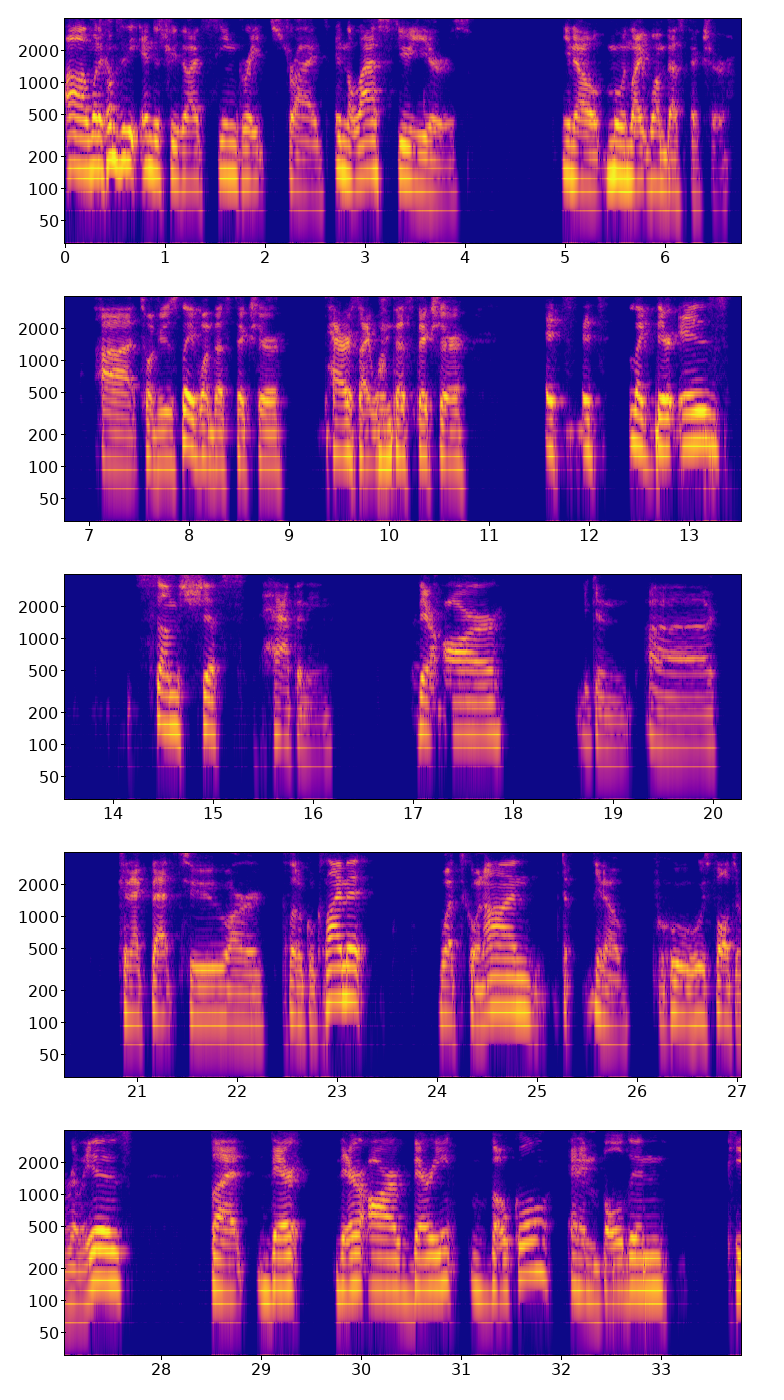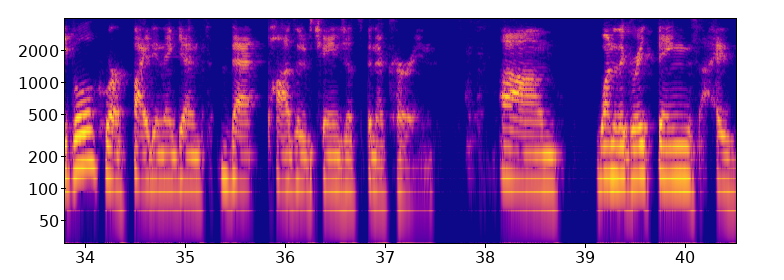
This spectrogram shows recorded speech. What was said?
Um, when it comes to the industry, though, I've seen great strides in the last few years. You know, Moonlight won Best Picture, uh, Twelve Years a Slave won Best Picture, Parasite won Best Picture. It's it's like there is some shifts happening there are you can uh, connect that to our political climate what's going on you know who whose fault it really is but there there are very vocal and emboldened people who are fighting against that positive change that's been occurring. Um, one of the great things i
